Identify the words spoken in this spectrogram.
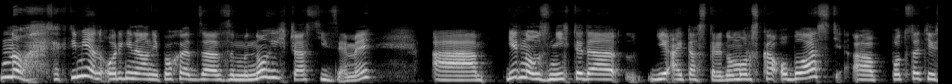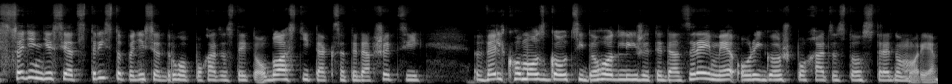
No, tak tymian originálne pochádza z mnohých častí zeme a jednou z nich teda je aj tá stredomorská oblasť a v podstate 70 z 352 pochádza z tejto oblasti, tak sa teda všetci veľkomozgovci dohodli, že teda zrejme Origoš pochádza z toho stredomoria.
